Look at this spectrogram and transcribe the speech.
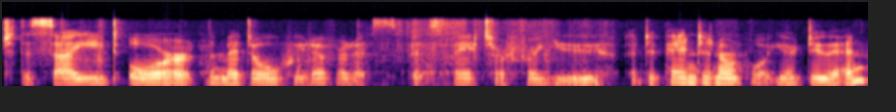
to the side or the middle, wherever it's, it's better for you, depending on what you're doing.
